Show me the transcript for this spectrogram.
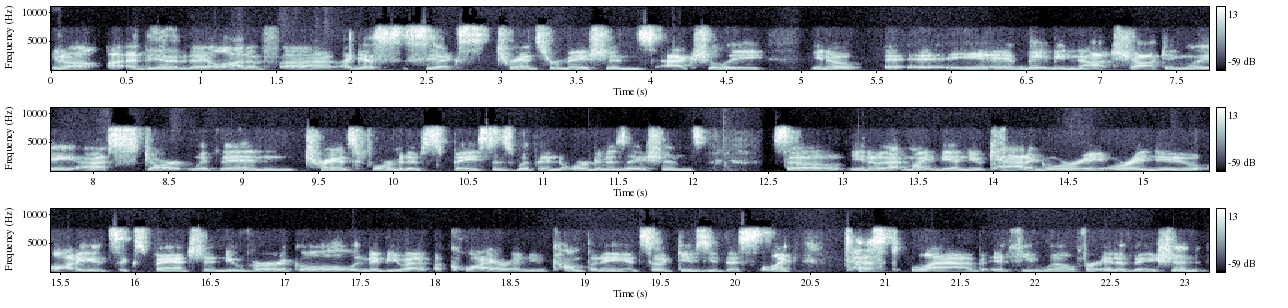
you know at the end of the day, a lot of uh, I guess CX transformations actually you know, eh, eh, maybe not shockingly, uh, start within transformative spaces within organizations. So, you know, that might be a new category or a new audience expansion, new vertical, and maybe you acquire a new company. And so it gives you this like test lab, if you will, for innovation.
